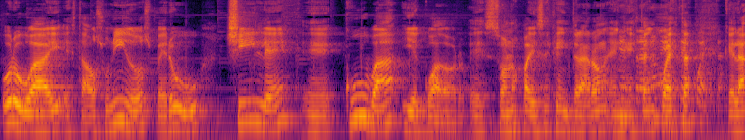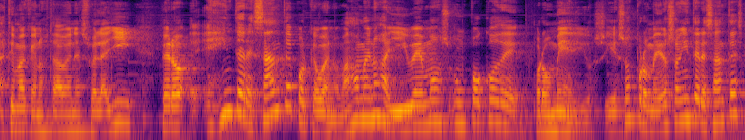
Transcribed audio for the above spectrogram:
Uruguay, Estados Unidos, Perú, Chile, eh, Cuba y Ecuador. son los países que entraron en, esta, encuesta. Qué lástima que no está Venezuela allí. Pero es interesante porque, bueno, más o menos allí vemos un poco de promedios. Y esos promedios son interesantes,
